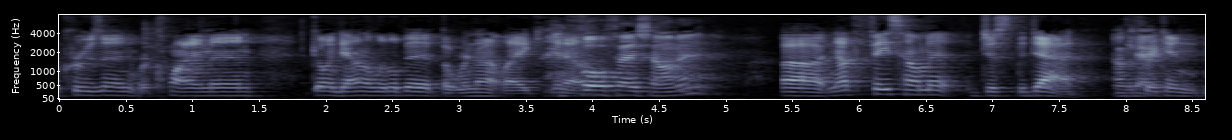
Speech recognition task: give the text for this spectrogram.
we're cruising, we're climbing, going down a little bit, but we're not like you know, Full face helmet. uh, not the face helmet, just the dad. The Okay. freaking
